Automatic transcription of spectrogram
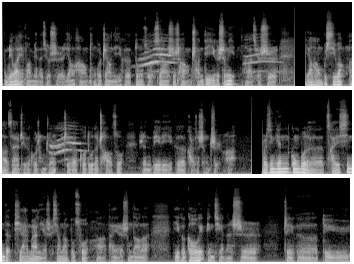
那么另外一方面呢，就是央行通过这样的一个动作，向市场传递一个声音啊，就是央行不希望啊，在这个过程中这个过度的炒作人民币的一个快速升值啊。而今天公布的财新的 PMI 呢，也是相当不错的啊，它也是升到了一个高位，并且呢是这个对于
